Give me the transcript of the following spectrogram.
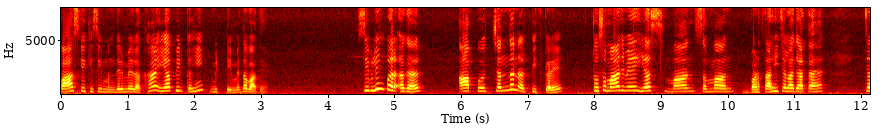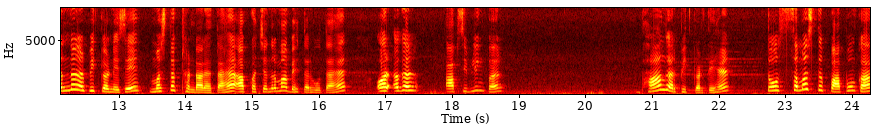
पास के किसी मंदिर में रखें या फिर कहीं मिट्टी में दबा दें। शिवलिंग पर अगर आप चंदन अर्पित करें तो समाज में यश, मान, सम्मान बढ़ता ही चला जाता है। चंदन अर्पित करने से मस्तक ठंडा रहता है, आपका चंद्रमा बेहतर होता है। और अगर आप शिवलिंग पर भाँग अर्पित करते हैं तो समस्त पापों का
